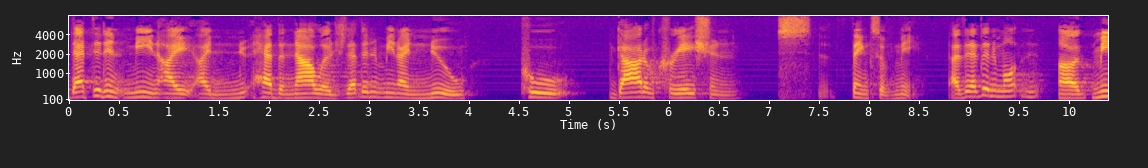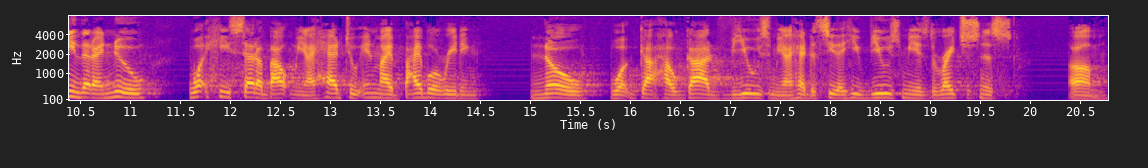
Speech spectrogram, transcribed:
that didn't mean I, I knew, had the knowledge. That didn't mean I knew who God of creation thinks of me. That didn't uh, mean that I knew what he said about me. I had to, in my Bible reading, know what God, how God views me. I had to see that He views me as the righteousness um,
